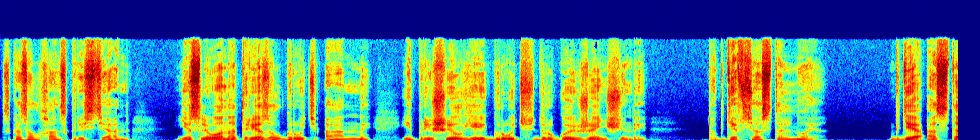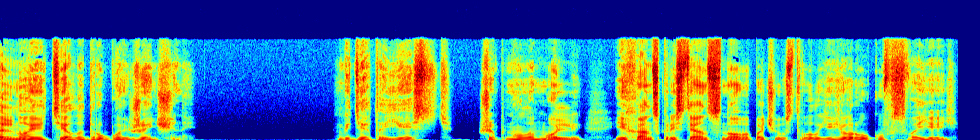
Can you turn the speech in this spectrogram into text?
сказал Ханс Кристиан, если он отрезал грудь Анны и пришил ей грудь другой женщины, то где все остальное? Где остальное тело другой женщины? Где-то есть, шепнула Молли, и Ханс Кристиан снова почувствовал ее руку в своей.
